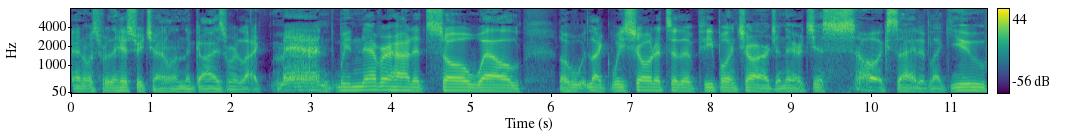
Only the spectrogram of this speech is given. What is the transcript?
and it was for the History Channel, and the guys were like, "Man, we never had it so well." Uh, Like we showed it to the people in charge, and they're just so excited. Like you,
